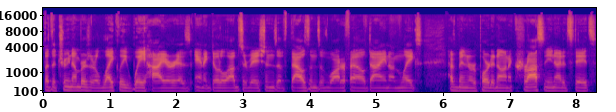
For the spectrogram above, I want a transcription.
but the true numbers are likely way higher as anecdotal observations of thousands of waterfowl dying on lakes have been reported on across the United States.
